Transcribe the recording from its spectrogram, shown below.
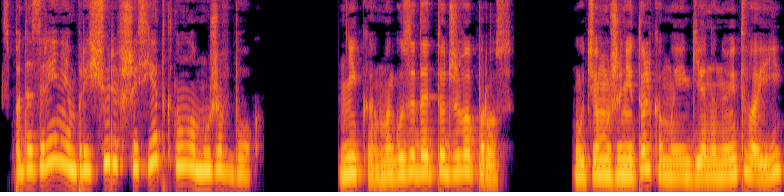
С подозрением прищурившись, я ткнула мужа в бок. «Ника, могу задать тот же вопрос. У Тёмы же не только мои гены, но и твои»,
